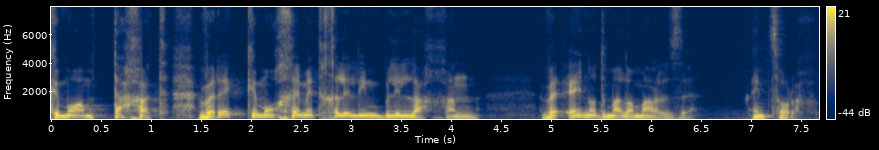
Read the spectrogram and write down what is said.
כמו אמתחת וריק כמו חמת חלילים בלי לחן, ואין עוד מה לומר על זה, אין צורך.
